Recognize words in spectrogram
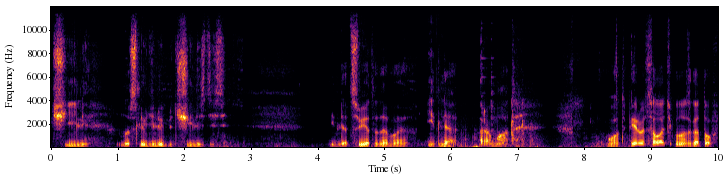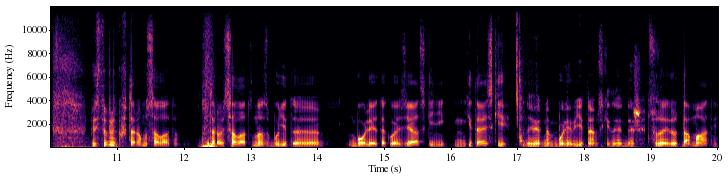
чили. У нас люди любят чили здесь. И для цвета добавим, и для аромата. Вот, первый салатик у нас готов. Приступим ко второму салату. Второй салат у нас будет э, более такой азиатский, не, не китайский, наверное, более вьетнамский, наверное, даже. Сюда идут томаты.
